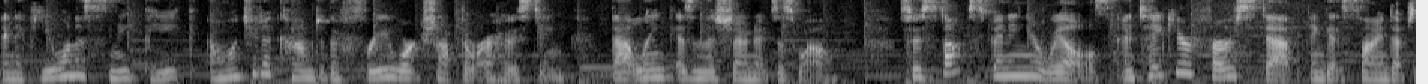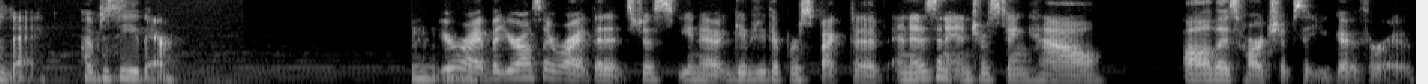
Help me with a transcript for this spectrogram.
And if you want a sneak peek, I want you to come to the free workshop that we're hosting. That link is in the show notes as well. So stop spinning your wheels and take your first step and get signed up today. Hope to see you there. You're right, but you're also right that it's just, you know, it gives you the perspective. And isn't it interesting how all those hardships that you go through,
